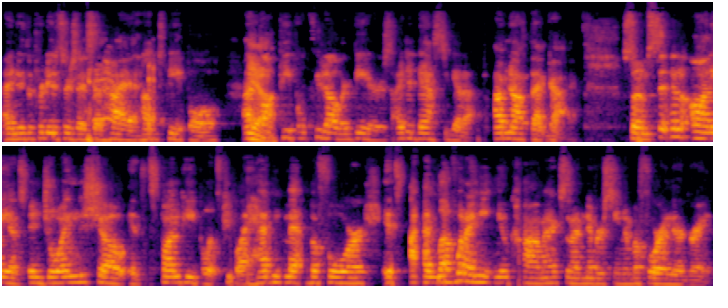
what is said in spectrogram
I knew the producers. I said hi. I hugged people. I Yeah. bought people two dollar beers. I didn't ask to get up. I'm not that guy. So I'm sitting in the audience enjoying the show. It's fun people. It's people I hadn't met before. It's I love when I meet new comics and I've never seen them before and they're great.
